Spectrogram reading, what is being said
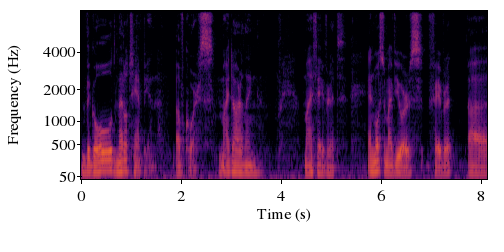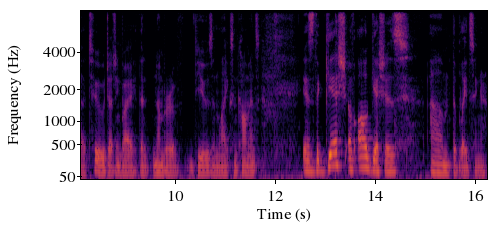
the gold medal champion, of course, my darling, my favorite, and most of my viewers' favorite uh, too, judging by the number of views and likes and comments, is the gish of all gishes, um, the Blade Singer.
